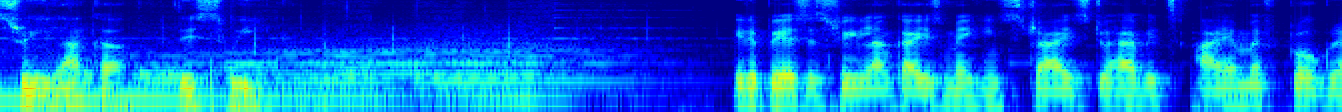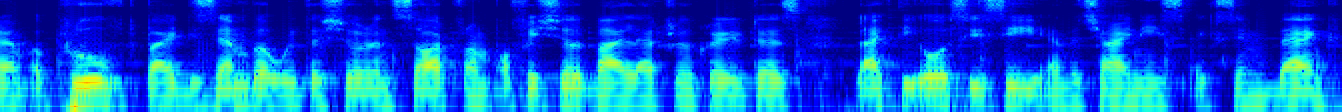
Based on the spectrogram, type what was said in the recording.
Sri Lanka this week. It appears that Sri Lanka is making strides to have its IMF program approved by December with assurance sought from official bilateral creditors like the OCC and the Chinese Exim Bank.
